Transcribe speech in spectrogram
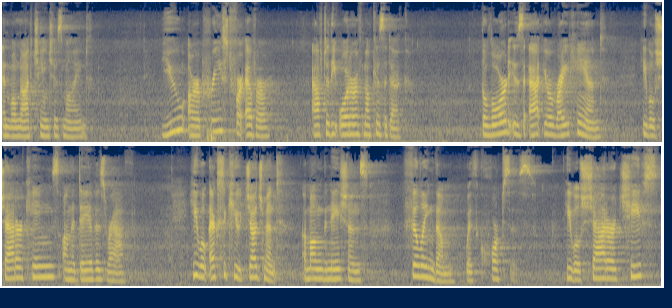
and will not change his mind. You are a priest forever after the order of Melchizedek. The Lord is at your right hand. He will shatter kings on the day of his wrath. He will execute judgment among the nations, filling them with corpses. He will shatter chiefs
